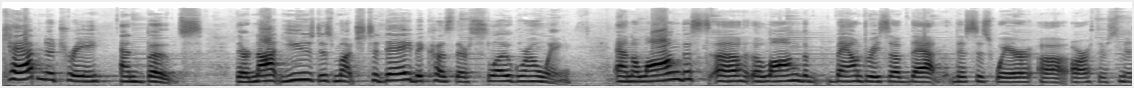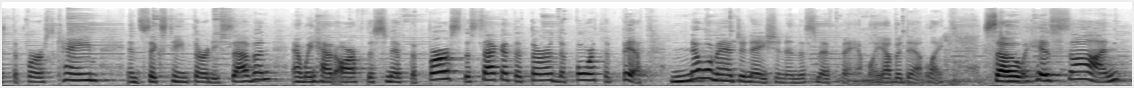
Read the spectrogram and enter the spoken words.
Cabinetry and boats. They're not used as much today because they're slow growing. And along, this, uh, along the boundaries of that, this is where uh, Arthur Smith I came in 1637, and we had Arthur Smith the first, the second, the third, the fourth, the fifth. No imagination in the Smith family, evidently. So his son,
